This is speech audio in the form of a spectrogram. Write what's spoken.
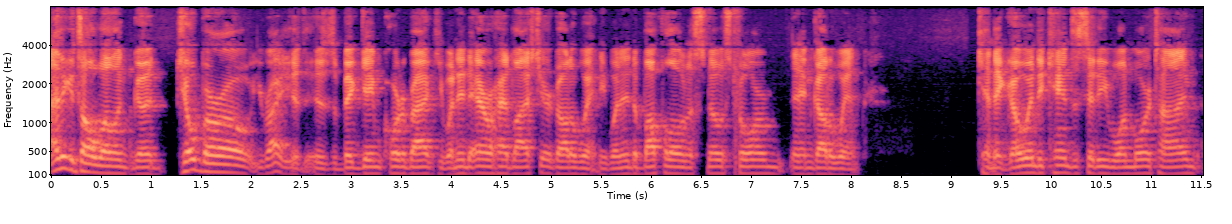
I think it's all well and good. Joe Burrow, you're right, is a big game quarterback. He went into Arrowhead last year, got a win. He went into Buffalo in a snowstorm and got a win. Can they go into Kansas City one more time?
